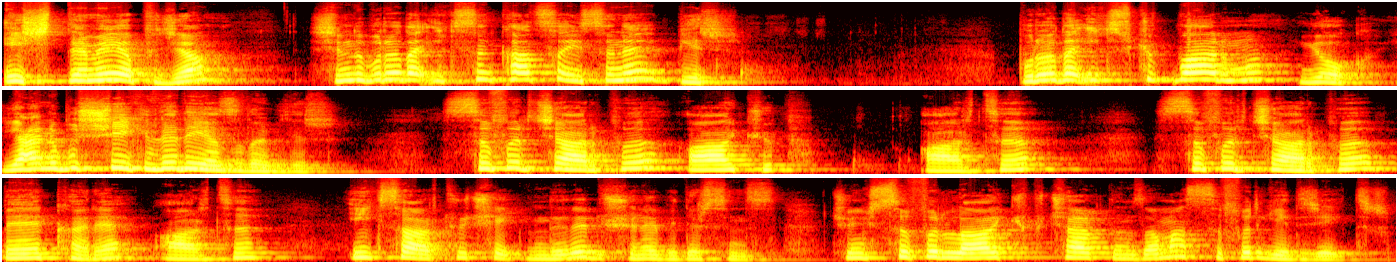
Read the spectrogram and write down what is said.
eşitleme yapacağım. Şimdi burada x'in katsayısı ne? 1. Burada x küp var mı? Yok. Yani bu şekilde de yazılabilir. 0 çarpı a küp artı 0 çarpı b kare artı x artı 3 şeklinde de düşünebilirsiniz. Çünkü 0 ile a küpü çarptığım zaman 0 gelecektir.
